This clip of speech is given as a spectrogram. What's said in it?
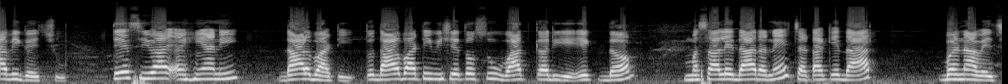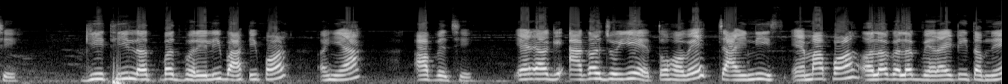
આવી ગઈ છું. તે સિવાય અહીંયાની દાળ બાટી. તો દાળ બાટી વિશે તો શું વાત કરીએ? એકદમ મસાલેદાર અને ચટાકેદાર બનાવે છે. ઘીથી લથપથ ભરેલી બાટી પણ અહીંયા આપે છે. એ આગળ જોઈએ તો હવે ચાઇનીઝ. એમાં પણ અલગ અલગ વેરાયટી તમને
